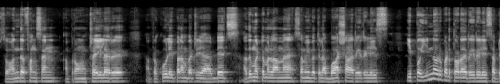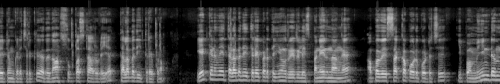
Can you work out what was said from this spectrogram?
ஸோ அந்த ஃபங்க்ஷன் அப்புறம் ட்ரெய்லரு அப்புறம் கூலி படம் பற்றிய அப்டேட்ஸ் அது மட்டும் இல்லாமல் சமீபத்தில் பாஷா ரீரிலீஸ் இப்போ இன்னொரு படத்தோட ரீரிலீஸ் அப்டேட்டும் கிடச்சிருக்கு. அதுதான் சூப்பர் ஸ்டாருடைய தளபதி திரைப்படம். ஏற்கனவே தளபதி திரைப்படத்தையும் ரீரிலீஸ் பண்ணியிருந்தாங்க. அப்போவே சக்க போடு போட்டுச்சு. இப்போ மீண்டும்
